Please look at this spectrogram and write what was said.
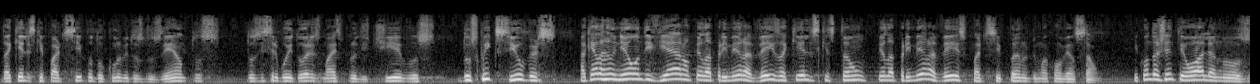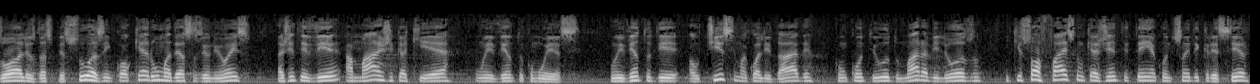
daqueles que participam do Clube dos 200, dos distribuidores mais produtivos, dos Quicksilvers, aquela reunião onde vieram pela primeira vez aqueles que estão pela primeira vez participando de uma convenção. E quando a gente olha nos olhos das pessoas em qualquer uma dessas reuniões, a gente vê a mágica que é um evento como esse. Um evento de altíssima qualidade, com conteúdo maravilhoso e que só faz com que a gente tenha condições de crescer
